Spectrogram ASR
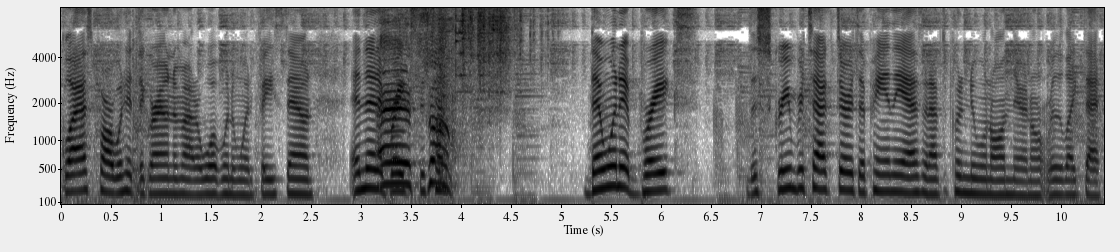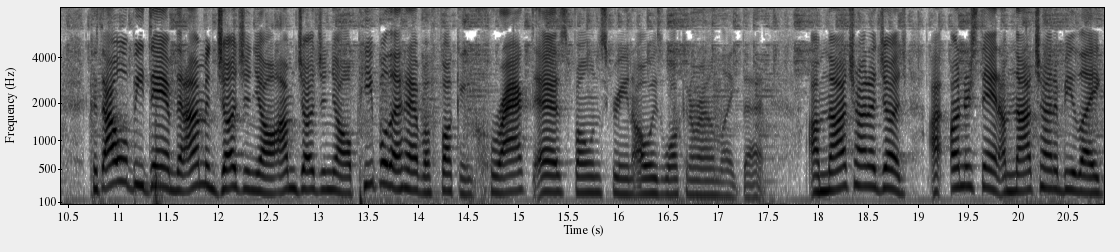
glass part would hit the ground no matter what when it went face down, and then it breaks the. temp- then when it breaks the screen protector, it's a pain in the ass, and I have to put a new one on there, and I don't really like that. Cause I will be damned that I'm judging y'all. I'm judging y'all. People that have a fucking cracked ass phone screen always walking around like that. I'm not trying to judge. I understand. I'm not trying to be like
